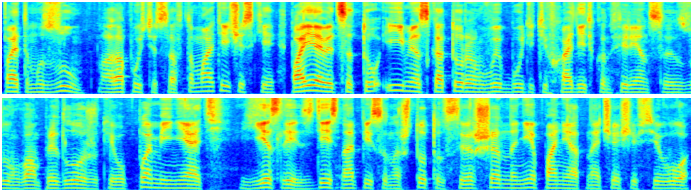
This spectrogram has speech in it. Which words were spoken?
поэтому Zoom запустится автоматически. Появится то имя, с которым вы будете входить в конференцию Zoom, вам предложат его поменять. Если здесь написано что-то совершенно непонятное, чаще всего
